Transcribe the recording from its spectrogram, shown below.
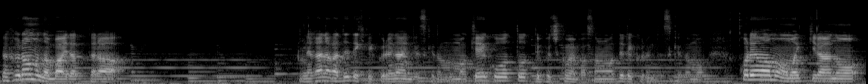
from の場合だったら、なかなか出てきてくれないんですけども、まあ、蛍光灯ってぶち込めばそのまま出てくるんですけども、これはもう思いっきりあの、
